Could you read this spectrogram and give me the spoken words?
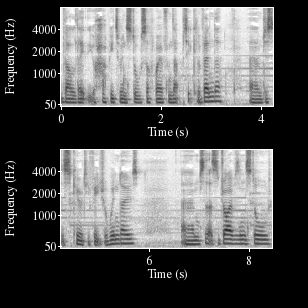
validate that you're happy to install software from that particular vendor um, just a security feature of Windows. Um, so that's the drivers installed.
